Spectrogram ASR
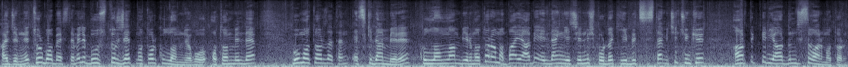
hacimli turbo beslemeli booster jet motor kullanılıyor bu otomobilde. Bu motor zaten eskiden beri kullanılan bir motor ama bayağı bir elden geçirilmiş buradaki hibrit sistem için. Çünkü artık bir yardımcısı var motorun.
